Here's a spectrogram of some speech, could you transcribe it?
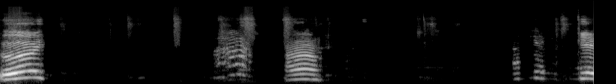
ওই। হ্যাঁ কে?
